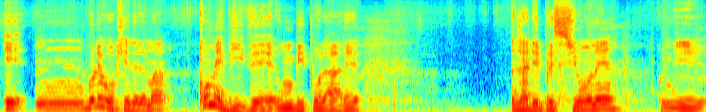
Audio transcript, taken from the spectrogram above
E mh, volevo chiedere, ma come vive un bipolare la depressione, quindi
